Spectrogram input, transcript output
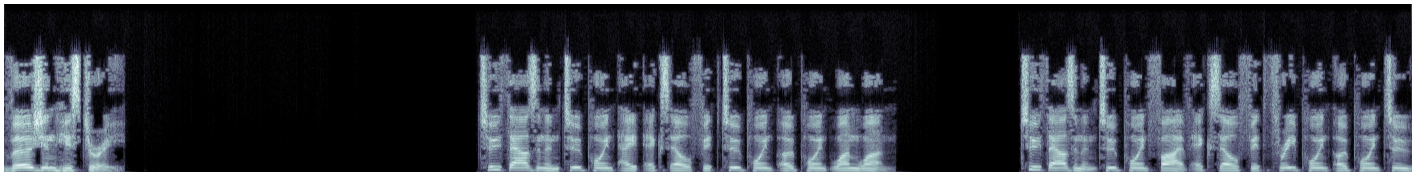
Version history 2002.8 XL Fit 2.0.11 2002.5 XL Fit 3.0.2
